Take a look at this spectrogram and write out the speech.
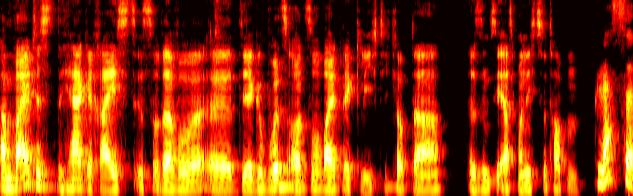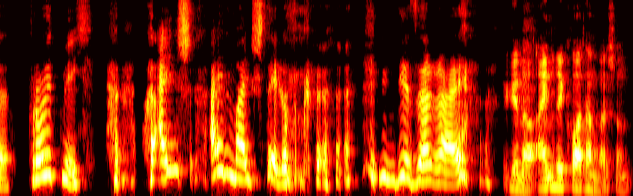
am weitesten hergereist ist oder wo äh, der Geburtsort so weit weg liegt. Ich glaube, da sind sie erstmal nicht zu toppen. Klasse, freut mich. Ein, Einmalstellung in dieser Reihe. Genau, einen Rekord haben wir schon.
